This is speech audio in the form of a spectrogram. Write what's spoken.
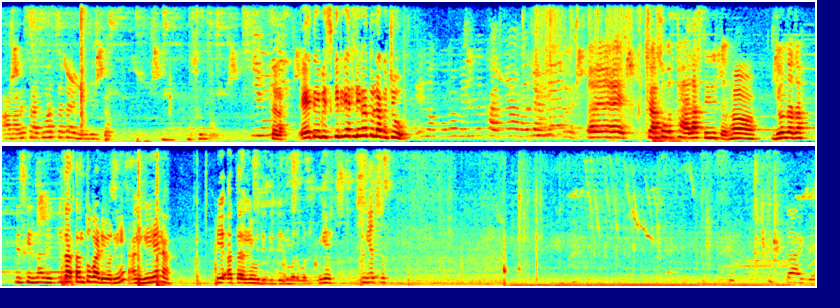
आम्हाला सात वाजता टायमिंग दिसतं चला. ए ते बिस्किट घेतली का तुला का चिव चहा सोबत खायला असते तिथं. हा. घेऊन जा जा. बिस्किट घाले. जाताना तू गाडीवर नी आणि हे आहे ना. हे आता नेऊ दे दिदी बरोबर. घे. याचं. काय ग?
